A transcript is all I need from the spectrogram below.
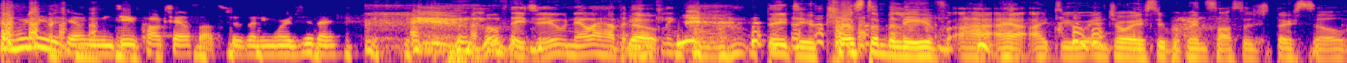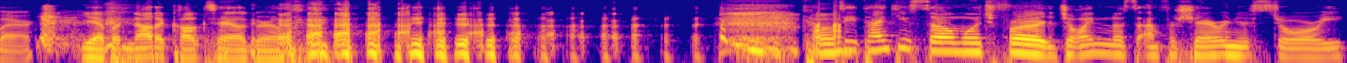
And really, they don't even do cocktail sausages anymore, do they? I hope they do. Now I have an No. inkling they do. Trust and believe. I, I, I do enjoy a Superquinn sausage. They're still there. Yeah, but not a cocktail girl. Cassie, thank you so much for joining us and for sharing your story.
